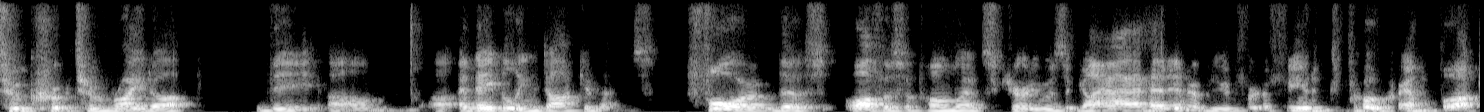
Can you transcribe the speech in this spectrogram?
to, to write up the um, uh, enabling documents for this Office of Homeland Security was the guy I had interviewed for the Phoenix program book,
